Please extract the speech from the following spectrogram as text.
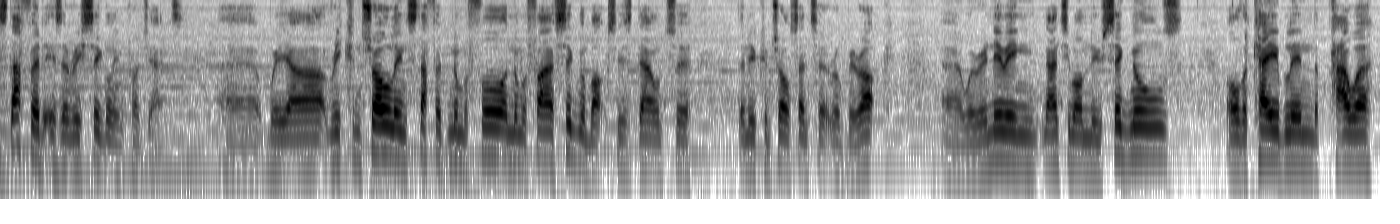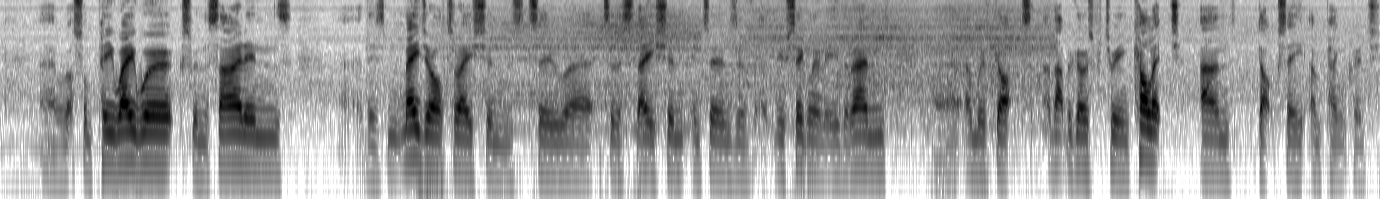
Stafford is a re-signalling project. Uh, we are recontrolling Stafford number 4 and number 5 signal boxes down to the new control centre at Rugby ROC. Uh, we're renewing 91 new signals, all the cabling, the power, uh, we've got some P-way works with the sidings, there's major alterations to, uh, to the station in terms of new signalling at either end uh, and we've got, that goes between Colwich and Doxey and Penkridge.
